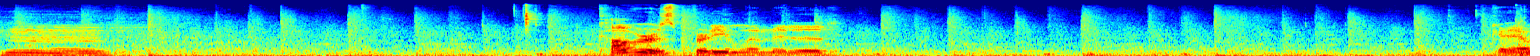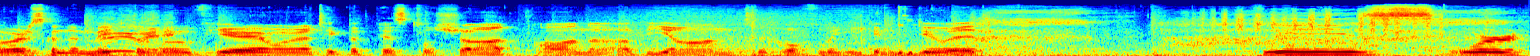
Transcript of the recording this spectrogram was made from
Hmm. Cover is pretty limited. Okay, we're just gonna make the move here, and we're gonna take the pistol shot on uh, Beyond, so hopefully he can do it. Please work.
